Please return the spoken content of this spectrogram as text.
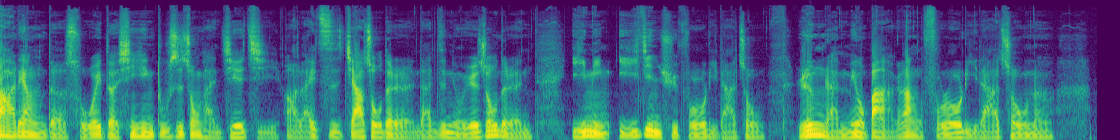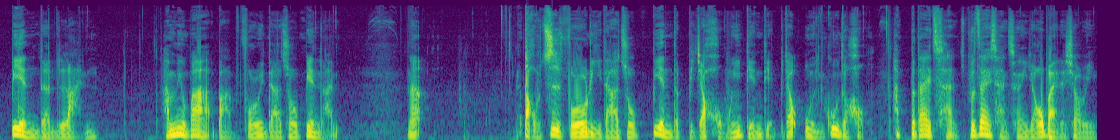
大量的所谓的新兴都市中产阶级啊，来自加州的人，来自纽约州的人，移民移进去佛罗里达州，仍然没有办法让佛罗里达州呢变得蓝，还没有办法把佛罗里达州变蓝，那导致佛罗里达州变得比较红一点点，比较稳固的红，它不再产不再产生摇摆的效应。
